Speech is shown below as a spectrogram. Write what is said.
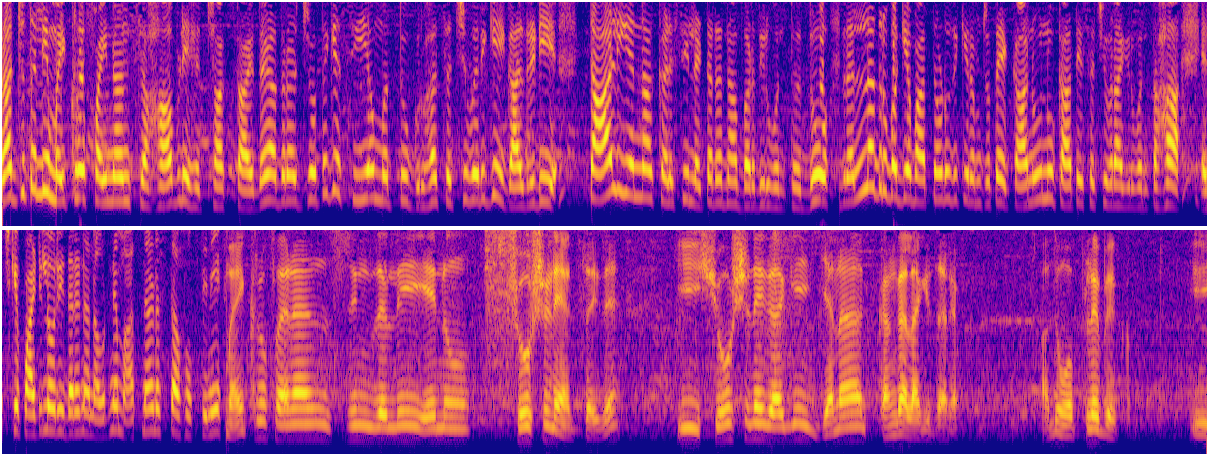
ರಾಜ್ಯದಲ್ಲಿ ಮೈಕ್ರೋ ಫೈನಾನ್ಸ್ ಹಾವಳಿ ಹೆಚ್ಚಾಗ್ತಾ ಇದೆ. ಅದರ ಜೊತೆಗೆ ಸಿಎಂ ಮತ್ತು ಗೃಹ ಸಚಿವರಿಗೆ ಈಗ ಆಲ್ರೆಡಿ ತಾಳಿಯನ್ನ ಕಳಿಸಿ ಲೆಟರ್ ಅನ್ನ ಬರೆದಿರುವಂತದ್ದು. ಅದರೆಲ್ಲದ್ರ ಬಗ್ಗೆ ಮಾತನಾಡೋದಕ್ಕೆ ನಮ್ಮ ಜೊತೆ ಕಾನೂನು ಖಾತೆ ಸಚಿವರಾಗಿರುವಂತಹ ಎಚ್ ಕೆ ಪಾಟೀಲ್ ಅವರು ಇದ್ದಾರೆ ನಾನು ಅವ್ರನ್ನೇ ಮಾತನಾಡಿಸ್ತಾ ಹೋಗ್ತೀನಿ. ಮೈಕ್ರೋ ಫೈನಾನ್ಸಿಂಗ್ದಲ್ಲಿ ಏನು ಶೋಷಣೆ ಆಗ್ತಾ ಇದೆ. ಈ ಶೋಷಣೆಗಾಗಿ ಜನ ಕಂಗಾಲಾಗಿದ್ದಾರೆ. ಅದು ಒಪ್ಪಲೇಬೇಕು ಈ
